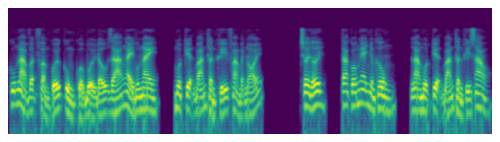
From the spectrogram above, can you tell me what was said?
cũng là vật phẩm cuối cùng của buổi đấu giá ngày hôm nay, một kiện bán thần khí phàm bạch nói. Trời ơi, ta có nghe nhầm không, là một kiện bán thần khí sao?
